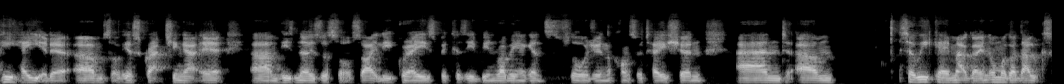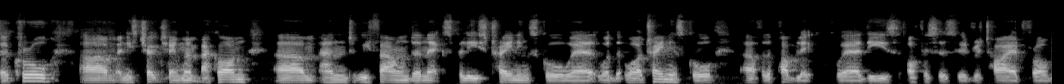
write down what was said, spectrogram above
he hated it um, so he was scratching at it. Um, his nose was sort of slightly grazed because he'd been rubbing against the floor during the consultation. And um, so we came out going, oh my God, that looks so cruel. Um, and his choke chain went back on. Um, and we found an ex police training school where, well, a training school uh, for the public where these officers who'd retired from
